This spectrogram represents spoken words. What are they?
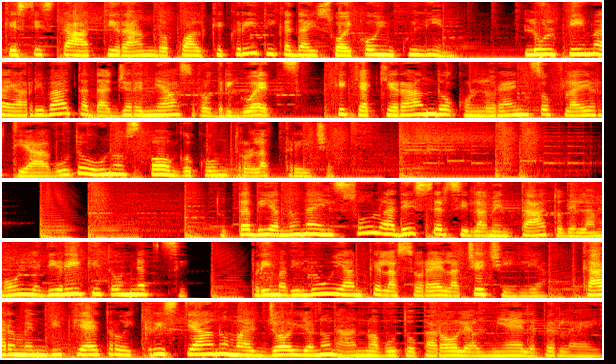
che si sta attirando qualche critica dai suoi coinquilini. L'ultima è arrivata da Jeremias Rodriguez che chiacchierando con Lorenzo Flaherty ha avuto uno sfogo contro l'attrice. Tuttavia non è il solo ad essersi lamentato della moglie di Ricky Tognazzi. Prima di lui anche la sorella Cecilia, Carmen Di Pietro e Cristiano Malgioglio non hanno avuto parole al miele per lei.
